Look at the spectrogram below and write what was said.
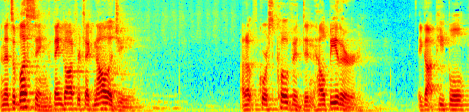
And that's a blessing. Thank God for technology. And of course, COVID didn't help either. It got people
